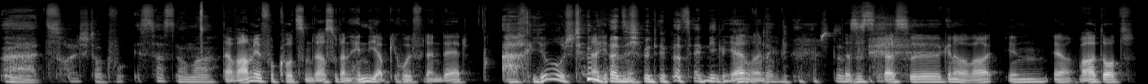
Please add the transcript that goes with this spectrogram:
Ah, Zollstock, wo ist das nochmal? Da war mir vor kurzem, da hast du dein Handy abgeholt für deinen Dad. Ach jo, stimmt, als ne? ich mit dem das Handy gekauft Ja, Mann. habe. Ja. Das ist, das, äh, genau, war in, ja, war dort.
